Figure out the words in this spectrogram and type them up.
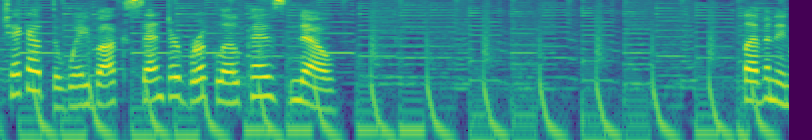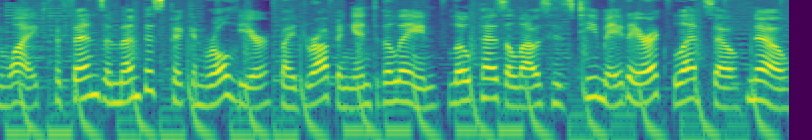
Check out the way Bucks center Brook Lopez, no. 11 in white, defends a Memphis pick and roll here, by dropping into the lane, Lopez allows his teammate Eric Bledsoe, no.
